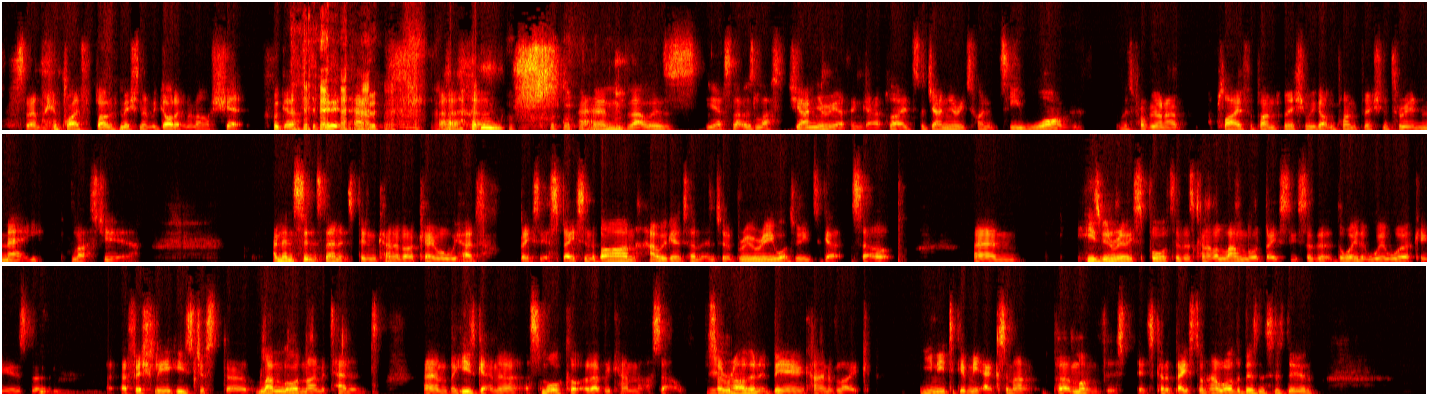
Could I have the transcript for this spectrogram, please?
So then we applied for planning permission and we got it. And we're like, oh shit, we're gonna have to do it now. um, and that was yeah, so that was last January, I think I applied. So January 21 was probably when I applied for planning permission. We got the planning permission through in May last year. And then since then it's been kind of okay, well, we had basically a space in the barn. How are we going to turn that into a brewery? What do we need to get set up? Um, he's been really supportive as kind of a landlord, basically. So the, the way that we're working is that officially he's just a landlord and I'm a tenant, um, but he's getting a, a, small cut of every can that I sell. Yeah. So rather than it being kind of like you need to give me X amount per month, it's, it's kind of based on how well the business is doing,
